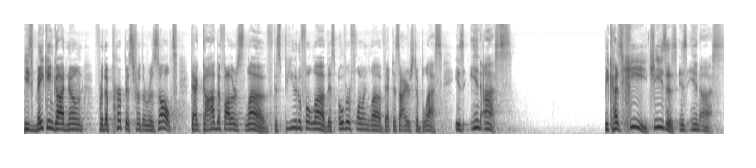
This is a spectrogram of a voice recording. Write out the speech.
He's making God known for the purpose, for the result that God the Father's love, this beautiful love, this overflowing love that desires to bless, is in us. Because He, Jesus, is in us.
